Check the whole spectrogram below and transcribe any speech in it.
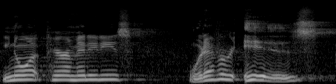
"You know what, Parmenides? Whatever is,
